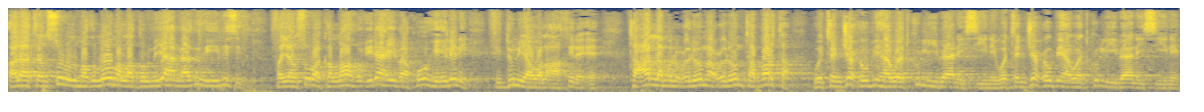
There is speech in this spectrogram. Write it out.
alaa tansuru lmadluuma la dulmiyaha maadu hiilisid fayansuraka allaahu ilaahay baa kuu heelini fi dunya waalaakhira eh tacallamu lculuuma culuumta barta watanjaxuu biha waad ku liibaanaysiine watanjaxuu biha waad ku liibaanaysiine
